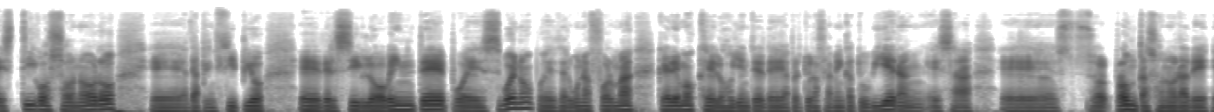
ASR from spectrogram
testigo sonoro eh, de a principio eh, del siglo XX, pues bueno, pues de alguna forma queremos que los oyentes de Apertura Flamenca tuvieran esa eh, pronta sonora de,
